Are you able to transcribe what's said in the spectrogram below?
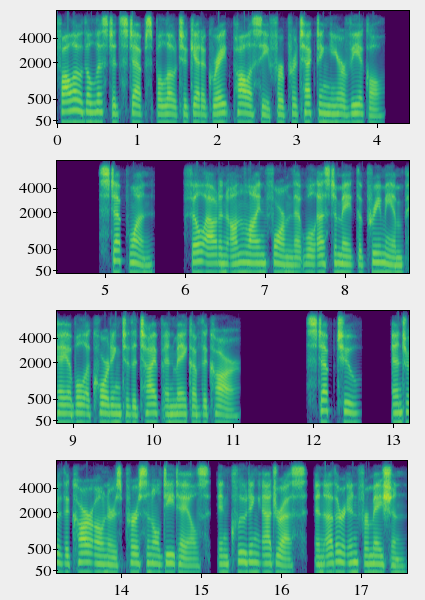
Follow the listed steps below to get a great policy for protecting your vehicle. Step 1 Fill out an online form that will estimate the premium payable according to the type and make of the car. Step 2 Enter the car owner's personal details, including address and other information.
